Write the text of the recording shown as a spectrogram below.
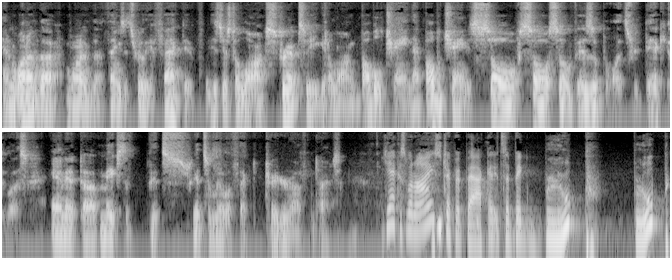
And one of the one of the things that's really effective is just a long strip, so you get a long bubble chain. That bubble chain is so so so visible, it's ridiculous, and it uh, makes the it's it's a real effective trigger oftentimes. Yeah, because when I strip it back, it's a big bloop, bloop,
